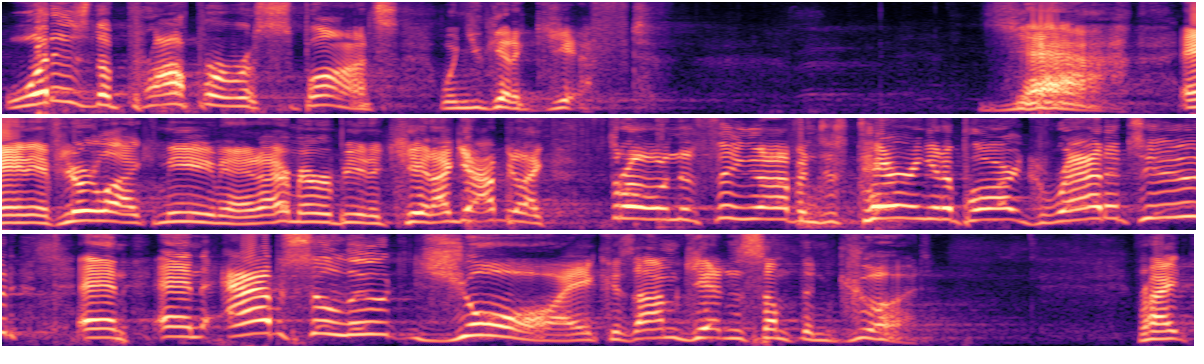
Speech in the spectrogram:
What is the proper response when you get a gift? Yeah, and if you're like me, man, I remember being a kid, I'd be like throwing the thing up and just tearing it apart. Gratitude and, and absolute joy because I'm getting something good. Right?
